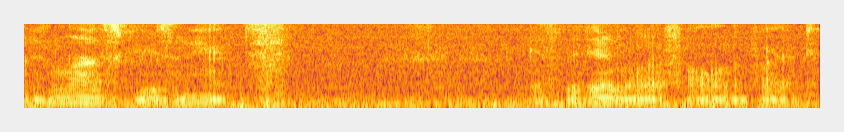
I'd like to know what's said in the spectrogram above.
There's a lot of screws in here. Guess they didn't want it falling apart.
